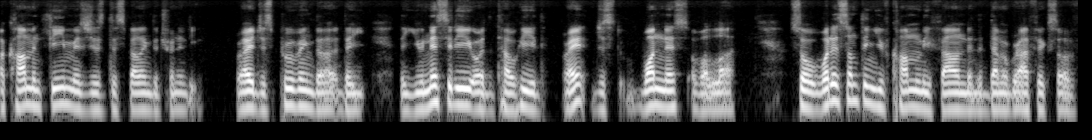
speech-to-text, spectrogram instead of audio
a common theme is just dispelling the Trinity, right? Just proving the the the unicity or the tawheed, right? Just oneness of Allah. So, what is something you've commonly found in the demographics of,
